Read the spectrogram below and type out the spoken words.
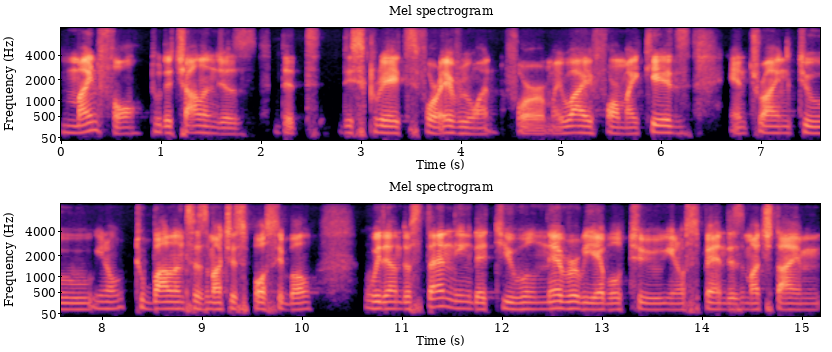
mindful to the challenges that this creates for everyone, for my wife, for my kids, and trying to, you know, to balance as much as possible with the understanding that you will never be able to, you know, spend as much time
